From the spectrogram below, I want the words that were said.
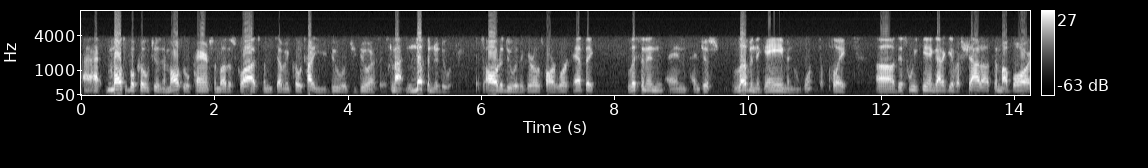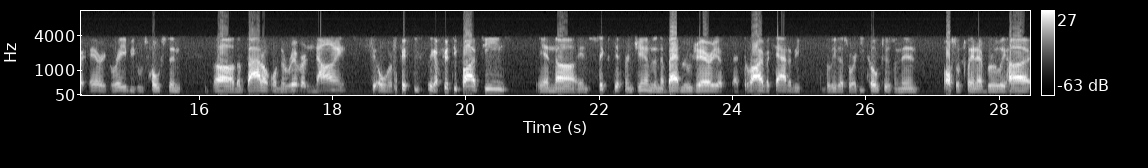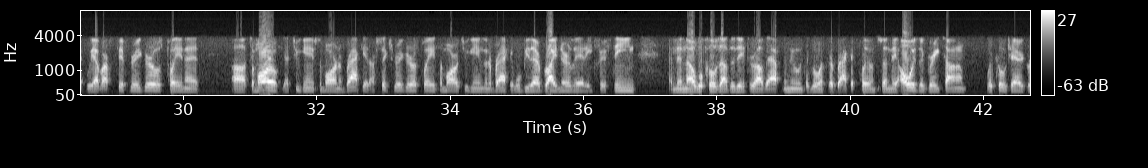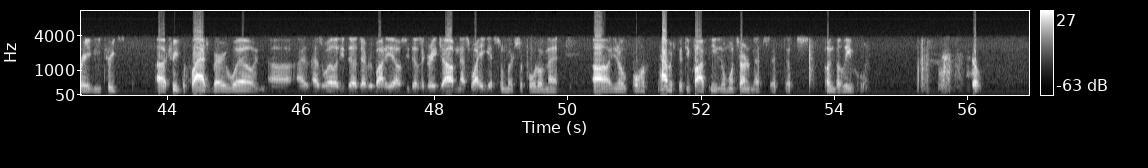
uh, multiple coaches and multiple parents from other squads come and tell me, Coach, how do you do what you do? And I said, it's not nothing to do with me. It's all to do with the girls' hard work ethic, listening, and and just loving the game and wanting to play. Uh, this weekend, got to give a shout out to my boy Eric Raby, who's hosting uh, the Battle on the River Nine. Over 50, we got 55 teams in uh, in six different gyms in the Baton Rouge area at Thrive Academy. I believe that's where he coaches, and then also playing at Brusly High. We have our fifth grade girls playing at uh, tomorrow. Got two games tomorrow in the bracket. Our sixth grade girls playing tomorrow, two games in the bracket. We'll be there bright and early at 8:15 and then uh, we'll close out the day throughout the afternoon to go into the bracket play on Sunday. Always a great time with Coach Eric Raby. He treats uh, treats the Flash very well, and uh, as, well as he does everybody else. He does a great job, and that's why he gets so much support on that. Uh, you know, over having 55 teams in one tournament, that's, that's unbelievable.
